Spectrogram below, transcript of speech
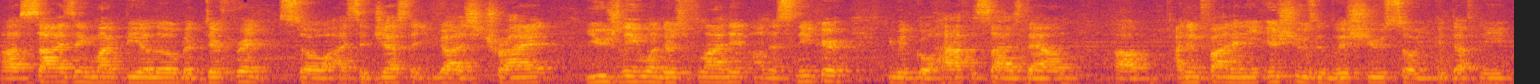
Uh, sizing might be a little bit different, so I suggest that you guys try it. Usually when there's Flyknit on a sneaker, you would go half a size down. Um, I didn't find any issues in this shoe, so you could definitely,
